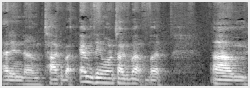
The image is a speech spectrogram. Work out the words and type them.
I didn't um, talk about everything I want to talk about, but um,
